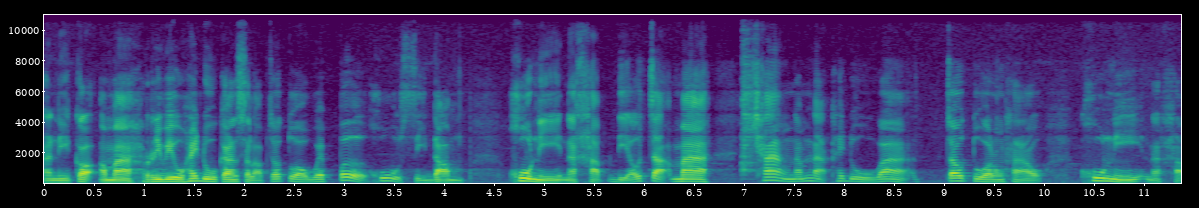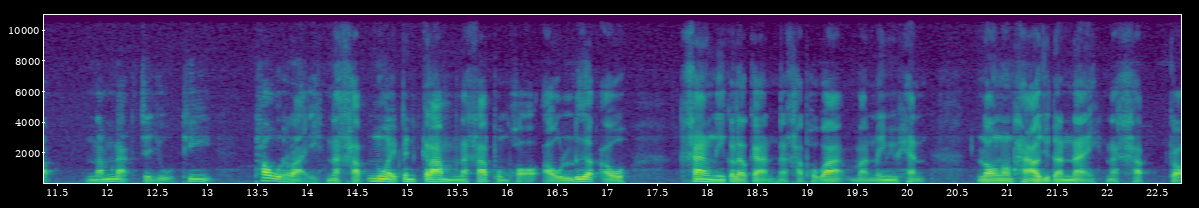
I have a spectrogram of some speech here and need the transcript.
อันนี้ก็เอามารีวิวให้ดูการสลับเจ้าตัวเวเปอร์คู่สีดำคู่นี้นะครับ เดี๋ยวจะมาชั่งน้ำหนักให้ดูว่าเจ้าตัวรองเท้าคู่นี้นะครับ น้ำหนักจะอยู่ที่เท่าไหร่นะครับ หน่วยเป็นกรัมนะครับ ผมขอเอาเลือกเอา ข้างนี้ก็แล้วกันนะครับ เพราะว่ามันไม่มีแผ่นรองรองเท้าอยู่ด้านในนะครับ ก็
